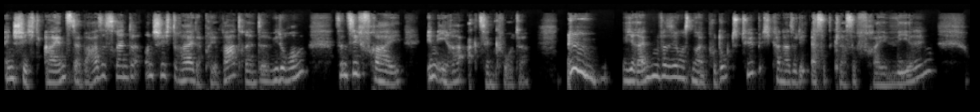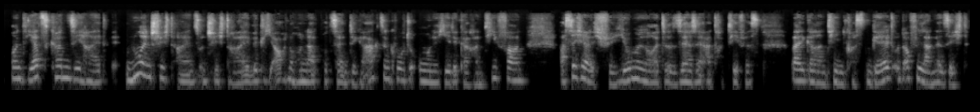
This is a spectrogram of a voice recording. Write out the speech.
In Schicht 1 der Basisrente und Schicht 3 der Privatrente wiederum sind sie frei in ihrer Aktienquote. Die Rentenversicherung ist nur ein Produkttyp. Ich kann also die Assetklasse frei wählen. Und jetzt können Sie halt nur in Schicht 1 und Schicht 3 wirklich auch eine hundertprozentige Aktienquote ohne jede Garantie fahren, was sicherlich für junge Leute sehr, sehr attraktiv ist, weil Garantien kosten Geld und auf lange Sicht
